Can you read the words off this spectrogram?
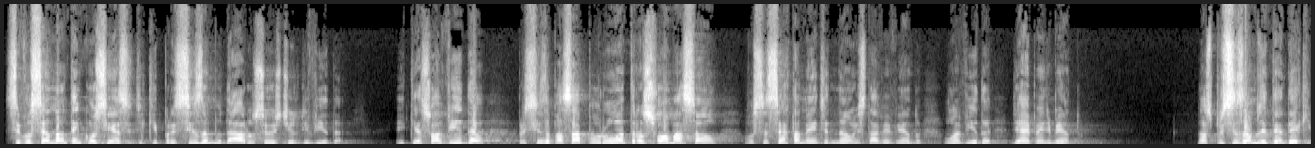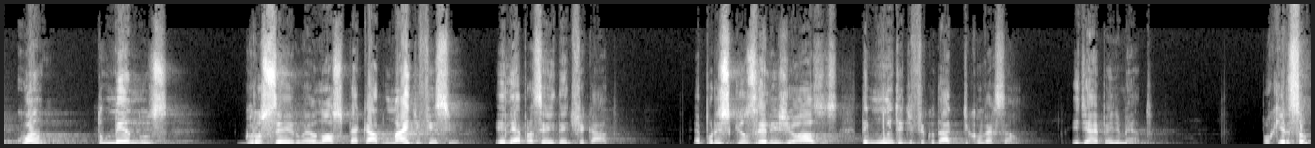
Se você não tem consciência de que precisa mudar o seu estilo de vida e que a sua vida precisa passar por uma transformação, você certamente não está vivendo uma vida de arrependimento. Nós precisamos entender que quanto menos grosseiro é o nosso pecado, mais difícil ele é para ser identificado. É por isso que os religiosos têm muita dificuldade de conversão e de arrependimento. Porque eles são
